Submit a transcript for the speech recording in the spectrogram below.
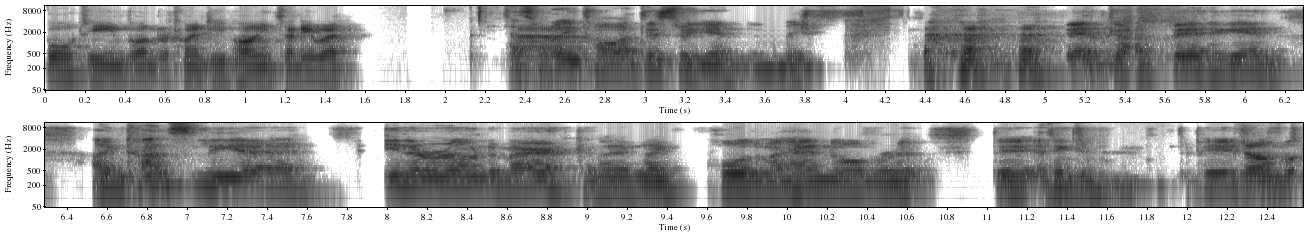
both teams under twenty points anyway. That's what I Um, thought this weekend. And my bet got bet again. I'm constantly uh, in and around America, and I'm like holding my hand over it. The, I think the, the page. almo- was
